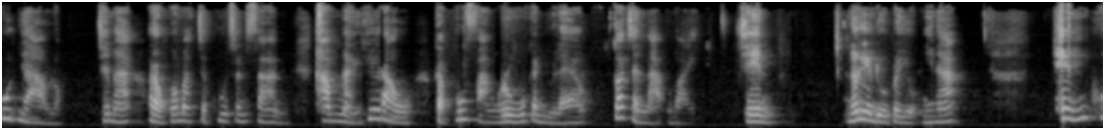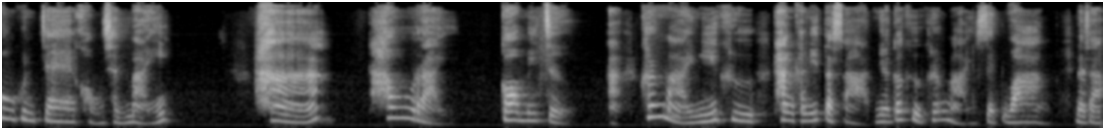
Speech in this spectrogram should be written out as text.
พูดยาวหรอกใช่ไหมเราก็มักจะพูดสั้นๆคำไหนที่เรากับผู้ฟังรู้กันอยู่แล้ว ก็จะละไว้ เช่น นักเรียนดูประโยคนี้นะ เห็นพวงกุญแจของฉันไหม หาเท่าไหร่ก็ไม่เจออะเครื่องหมายนี้คือทางคณิตศาสตร์เนี่ยก็คือเครื่องหมายเซตว่างนะจ๊ะ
